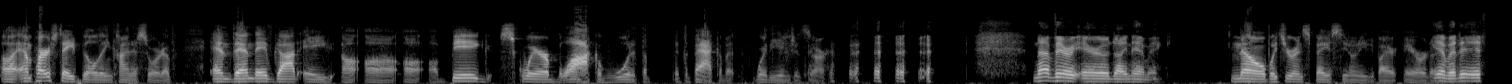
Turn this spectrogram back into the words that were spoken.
uh, Empire State Building kind of sort of, and then they've got a a, a a big square block of wood at the at the back of it where the engines are. Not very aerodynamic. No, but you're in space, so you don't need to buy aerodynamic. Yeah, but it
